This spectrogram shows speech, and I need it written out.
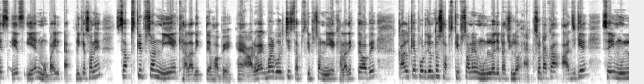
S S E N mobile অ্যাপ্লিকেশনে সাবস্ক্রিপশন নিয়ে খেলা দেখতে হবে। হ্যাঁ আরও একবার বলছি সাবস্ক্রিপশন নিয়ে খেলা দেখতে হবে। কালকে পর্যন্ত সাবস্ক্রিপশনের মূল্য যেটা ছিল একশো টাকা, আজকে সেই মূল্য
